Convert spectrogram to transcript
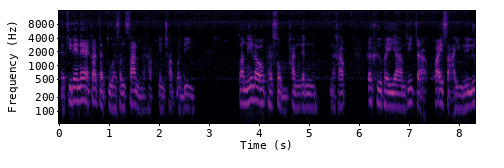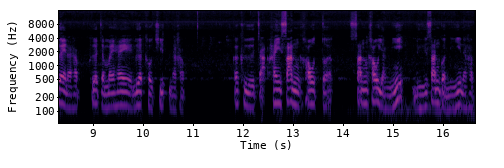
แต่ที่แน่ๆก็จะตัวสั้นๆนะครับ เป็นช็อตบอดี้ตอนนี้เราผสมพันธุ์กันนะครับ ก็คือพยายามที่จะไขว้สายอยู่เรื่อยๆนะครับ เพื่อจะไม่ให้เลือดเขาชิดนะครับ ก็คือจะให้สั้นเข้าตัวสั้นเข้าอย่างนี้ หรือสั้นกว่านี้นะครับ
